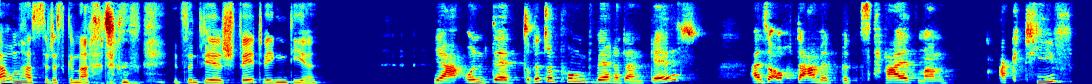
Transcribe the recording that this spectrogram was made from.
Warum hast du das gemacht? Jetzt sind wir spät wegen dir. Ja, und der dritte Punkt wäre dann Geld. Also auch damit bezahlt man aktiv,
